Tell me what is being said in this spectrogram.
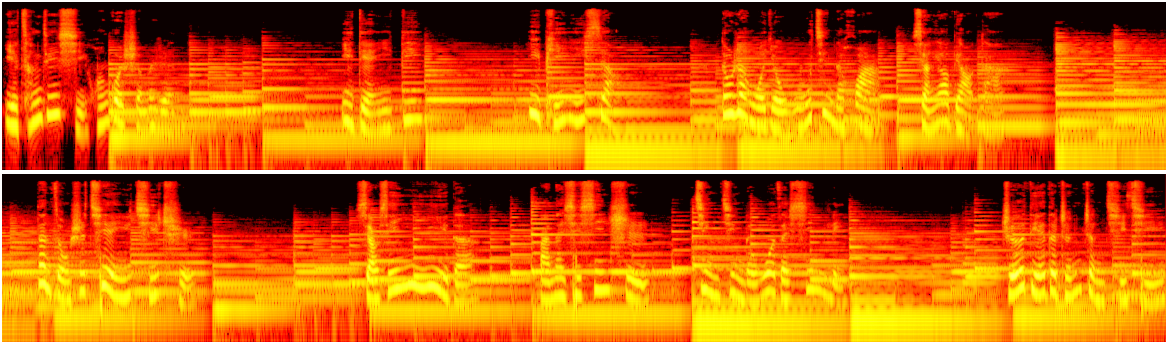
也曾经喜欢过什么人，一点一滴，一颦一笑，都让我有无尽的话想要表达，但总是怯于启齿，小心翼翼的。把那些心事静静地窝在心里，折叠得整整齐齐，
